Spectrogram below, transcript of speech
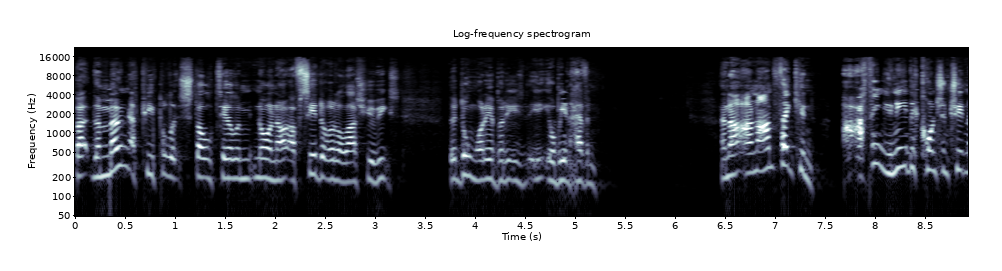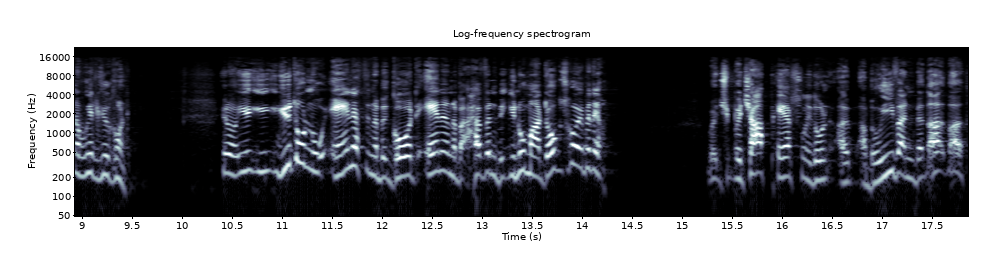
But the amount of people that's still telling me, no, no, I've said it over the last few weeks, that don't worry about it, he'll be in heaven. And, I, and I'm thinking, I think you need to be concentrating on where you're going. You know, you, you don't know anything about God, anything about heaven, but you know my dog's got to be there. Which, which I personally don't I, I believe in, but that, that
